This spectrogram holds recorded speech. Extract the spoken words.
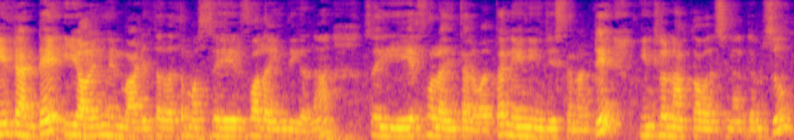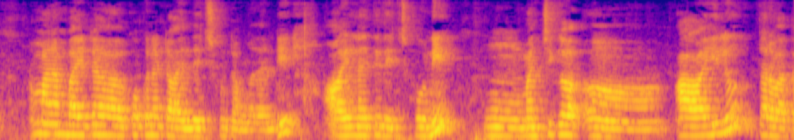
ఏంటంటే ఈ ఆయిల్ నేను వాడిన తర్వాత మస్తు హెయిర్ ఫాల్ అయింది కదా. సో ఈ హెయిర్ ఫాల్ అయిన తర్వాత నేను ఏం చేస్తానంటే ఇంట్లో నాకు కావాల్సిన ఐటమ్స్ మనం బయట కోకోనట్ ఆయిల్ తెచ్చుకుంటాం కదండి. ఆయిల్ అయితే తెచ్చుకొని మంచిగా ఆ, ఆయిల్ తర్వాత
